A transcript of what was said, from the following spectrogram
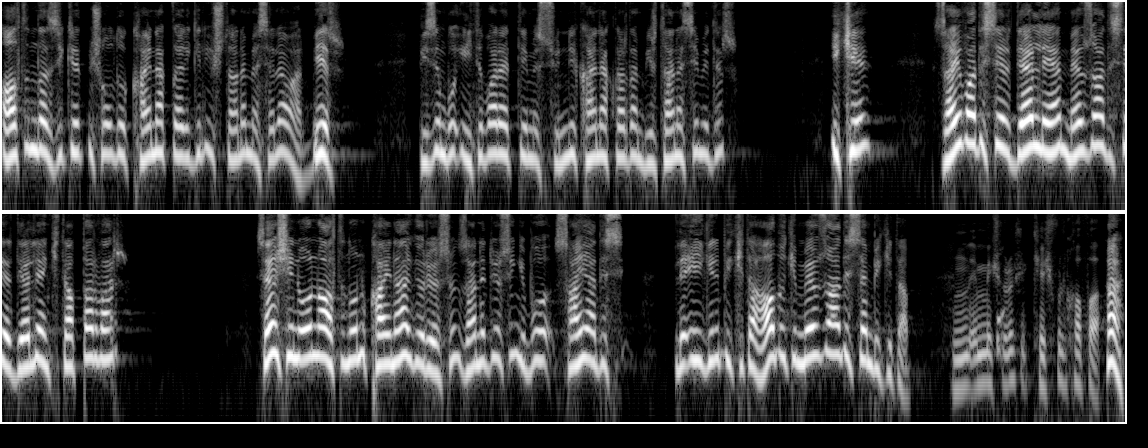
Altında zikretmiş olduğu kaynakla ilgili üç tane mesele var. Bir, bizim bu itibar ettiğimiz sünni kaynaklardan bir tanesi midir? İki, zayıf hadisleri derleyen, mevzu hadisleri derleyen kitaplar var. Sen şimdi onun altında onun kaynağı görüyorsun. Zannediyorsun ki bu sahih hadisle ilgili bir kitap. Halbuki mevzu hadisten bir kitap. Bunun en meşhuru Keşfül Kafa. Ha,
